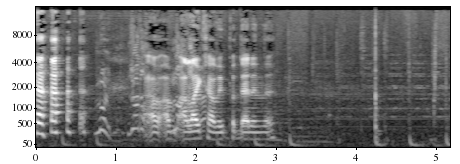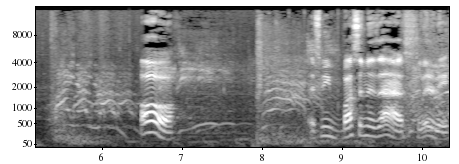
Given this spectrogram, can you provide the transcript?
I, I like how they put that in there. Oh! It's me busting his ass, literally.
